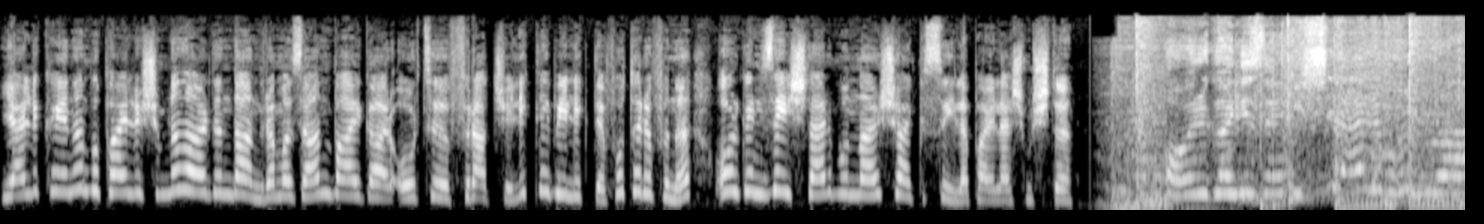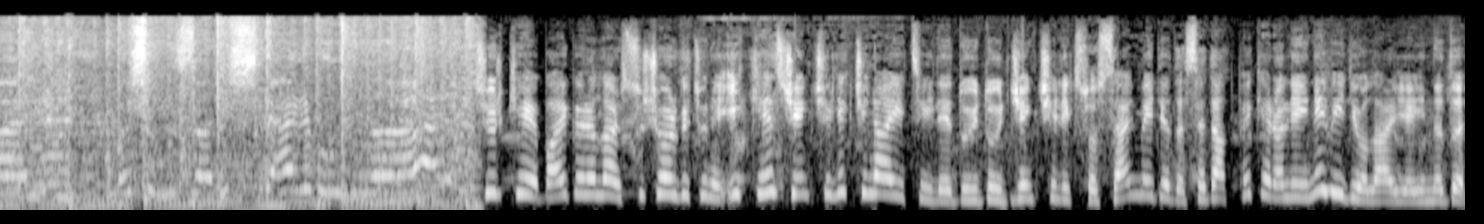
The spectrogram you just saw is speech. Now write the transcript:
Yerlikaya'nın bu paylaşımdan ardından Ramazan Baygar ortağı Fırat Çelik'le birlikte fotoğrafını Organize İşler Bunlar şarkısıyla paylaşmıştı. Organize işler bunlar Başımıza işler bunlar Türkiye Baygaralar suç örgütünü ilk kez Cenk cinayetiyle duydu. Cenk sosyal medyada Sedat Peker aleyhine videolar yayınladı.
